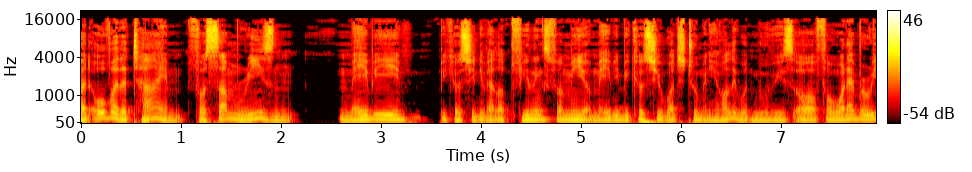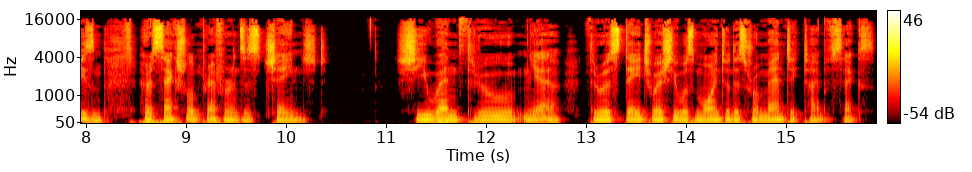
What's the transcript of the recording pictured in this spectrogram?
But over the time, for some reason, maybe because she developed feelings for me, or maybe because she watched too many Hollywood movies, or for whatever reason, her sexual preferences changed. She went through, yeah, through a stage where she was more into this romantic type of sex.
